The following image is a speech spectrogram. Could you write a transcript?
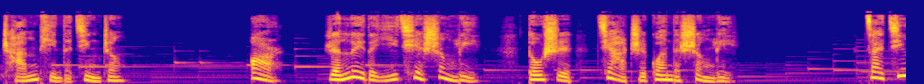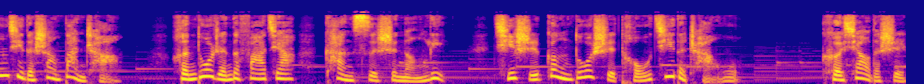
产品的竞争；二，人类的一切胜利都是价值观的胜利。在经济的上半场，很多人的发家看似是能力，其实更多是投机的产物。可笑的是，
